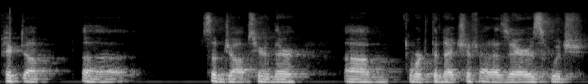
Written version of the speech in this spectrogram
picked up uh, some jobs here and there, um, worked the night shift at Azairs, which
